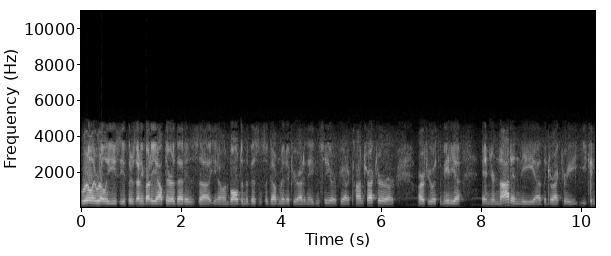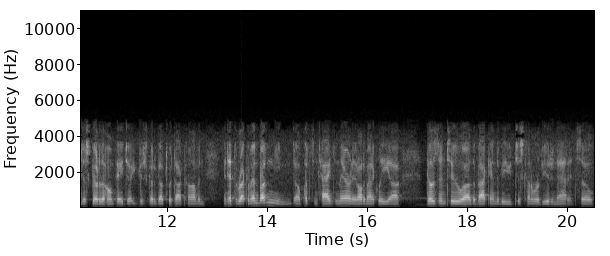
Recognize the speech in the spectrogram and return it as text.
really, really easy. If there's anybody out there that is, uh, you know, involved in the business of government, if you're at an agency or if you're at a contractor or, or if you're with the media, and you're not in the uh, the directory, you can just go to the homepage. You can just go to govtwit.com and and hit the recommend button. You can uh, put some tags in there, and it automatically uh, goes into uh, the back end to be just kind of reviewed and added. So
